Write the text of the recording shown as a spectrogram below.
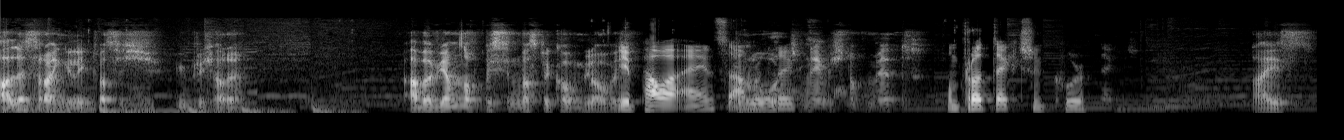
alles reingelegt, was ich übrig hatte. Aber wir haben noch ein bisschen was bekommen, glaube Ich ich. Power 1 Brot angekriegt nehme ich noch mit. und Protection, cool. Nice.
